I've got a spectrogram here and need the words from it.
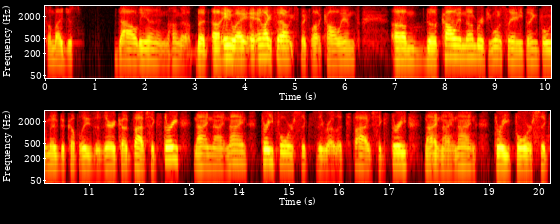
somebody just dialed in and hung up. But uh, anyway, and, and like I said, I don't expect a lot of call-ins. Um, the call-in number, if you want to say anything before we move to a couple of these, is area code five six three nine nine nine three four six zero. That's five six three nine nine nine three four six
